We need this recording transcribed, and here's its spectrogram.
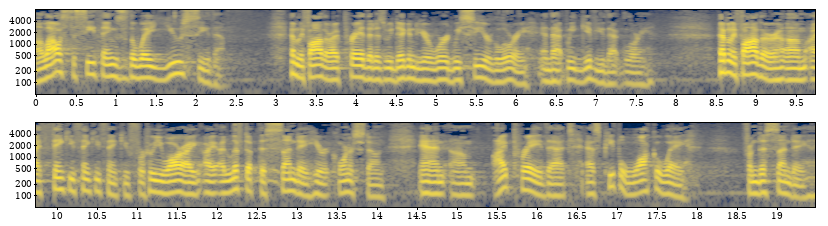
Allow us to see things the way you see them. Heavenly Father, I pray that as we dig into your word, we see your glory and that we give you that glory. Heavenly Father, um, I thank you, thank you, thank you for who you are. I, I, I lift up this Sunday here at Cornerstone, and um, I pray that as people walk away from this Sunday.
